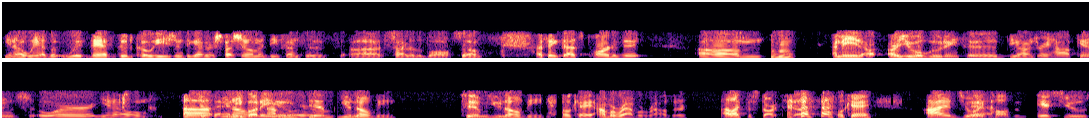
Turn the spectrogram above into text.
You know, we have a, we, they have good cohesion together, especially on the defensive uh, side of the ball. So, I think that's part of it. Um, Mm-hmm. I mean, are, are you alluding to DeAndre Hopkins or you know Uh, just you know, anybody? I mean, or? Tim, you know me. Tim, you know me. Okay, I'm a rabble rouser. I like to start stuff. Okay, I enjoy Yeah. causing issues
